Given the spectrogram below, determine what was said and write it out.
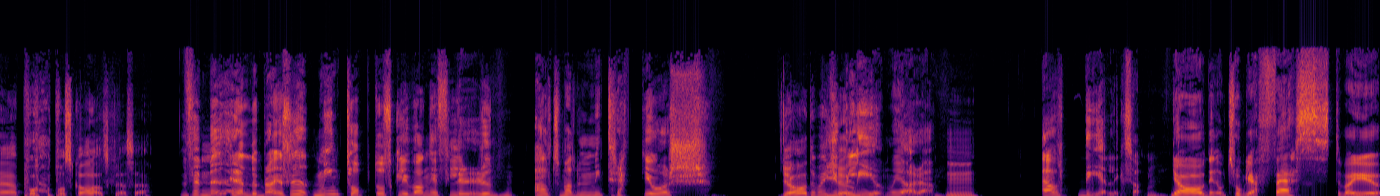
eh, på, på skalan skulle jag säga. Men För mig är det ändå bra. Jag skulle säga att min topp då skulle vara när jag fyller runt allt som hade med min 30-års Ja, det var ju kul. jubileum att göra. Mm. Allt det liksom. Ja, och din otroliga fest. Det var ju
